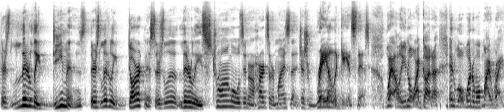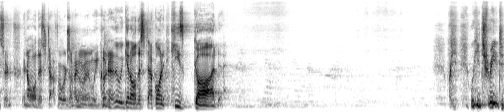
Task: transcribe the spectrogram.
There's literally demons. There's literally darkness. There's li- literally strongholds in our hearts and our minds that just rail against this. Well, you know, I gotta, and well, what about my rights and, and all this stuff? And oh, we couldn't, we get all this stuff going. He's God. We, we treat.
